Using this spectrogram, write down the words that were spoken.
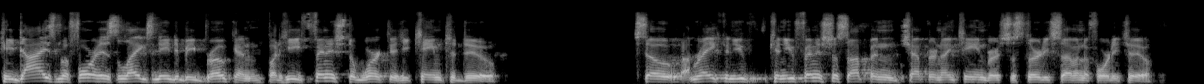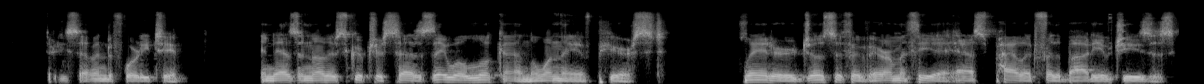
He dies before his legs need to be broken, but he finished the work that he came to do. So, Ray, can you can you finish us up in chapter 19, verses 37 to 42? 37 to 42. And as another scripture says, they will look on the one they have pierced. Later, Joseph of Arimathea asked Pilate for the body of Jesus.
